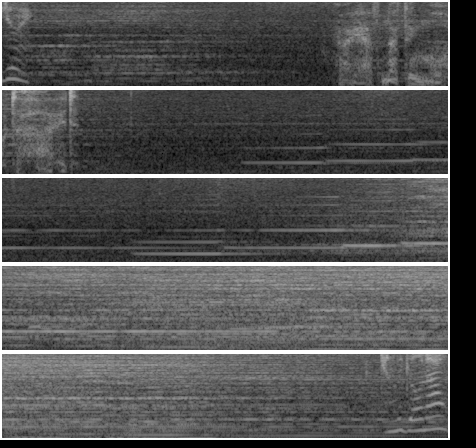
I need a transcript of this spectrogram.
You doing? I have nothing more to hide. Can we go now?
